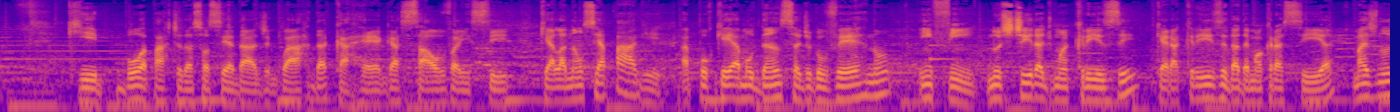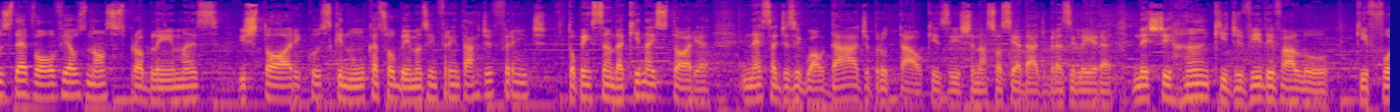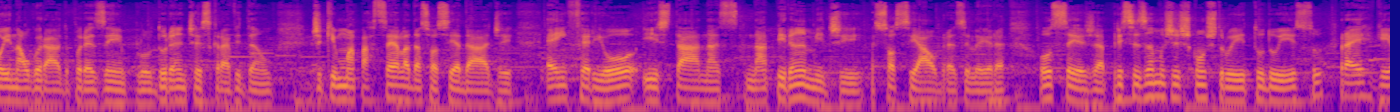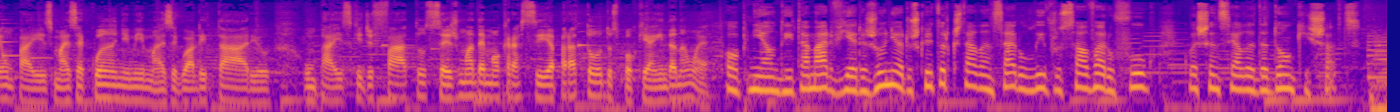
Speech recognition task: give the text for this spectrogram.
que boa parte da sociedade guarda, carrega, salva em si, que ela não se apague, porque a mudança de governo, enfim, nos tira de uma crise, que era a crise da democracia, mas nos devolve aos nossos problemas históricos que nunca soubemos enfrentar de frente. Estou pensando aqui na história, nessa desigualdade brutal que existe na sociedade brasileira, neste ranking de vida e valor que foi inaugurado, por exemplo, durante a escravidão, de que uma parcela da sociedade é inferior e está nas, na pirâmide social brasileira. Ou seja, precisamos desconstruir tudo isso para erguer um país mais equânime, mais igualitário, um país que de fato seja uma democracia para todos, porque ainda não é. A opinião de Itamar Vieira Júnior, o escritor que está a lançar o livro Salvar o Fogo com a chancela da Dom Quixote.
